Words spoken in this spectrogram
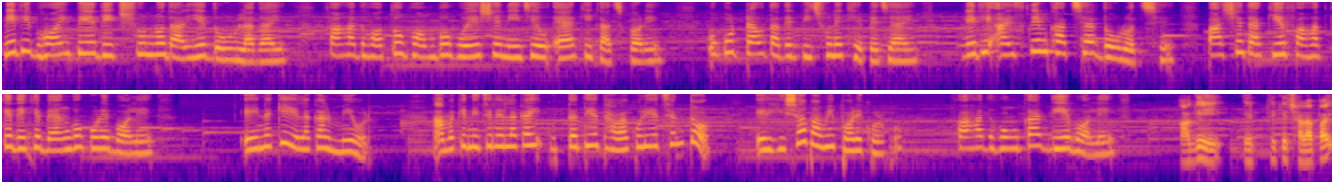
নিধি ভয় পেয়ে দিকশূন্য দাঁড়িয়ে দৌড় লাগায়। ফাহাদ হতভম্ব হয়ে সে নিজেও একই কাজ করে। কুকুরটাও তাদের পিছনে খেপে যায়। নিধি আইসক্রিম খাচ্ছে আর দৌড়চ্ছে। পাশে তাকিয়ে ফাহাদকে দেখে ব্যঙ্গ করে বলে এই নাকি এলাকার মেয়র। আমাকে নিজের এলাকায় কুত্তা দিয়ে ধাওয়া করিয়েছেন তো এর হিসাব আমি পরে করব। ফাহাদ হুঙ্কার দিয়ে বলে আগে এর থেকে ছাড়া পাই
